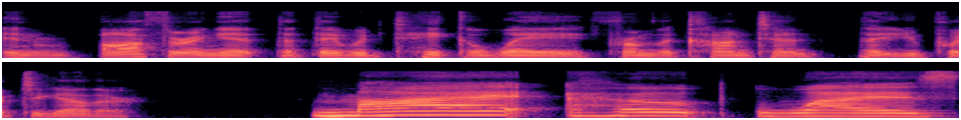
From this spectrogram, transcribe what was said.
in authoring it that they would take away from the content that you put together? My hope was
